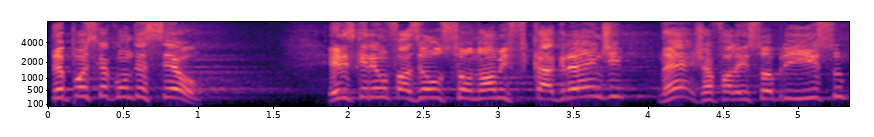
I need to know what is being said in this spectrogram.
Depois que aconteceu, eles queriam fazer o seu nome ficar grande, né? Já falei sobre isso.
